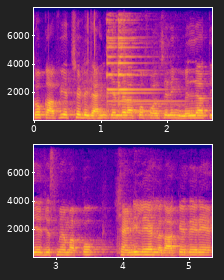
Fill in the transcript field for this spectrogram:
तो काफ़ी अच्छे डिज़ाइन के अंदर आपको फॉल सीलिंग मिल जाती है, जिसमें हम आपको शैंडी लेयर लगा के दे रहे हैं।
